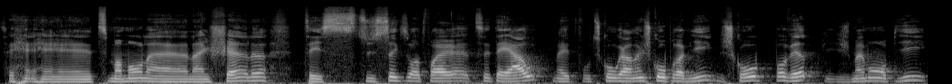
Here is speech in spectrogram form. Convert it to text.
petit moment dans, dans le champ, là. Si tu sais que tu vas te faire. Tu t'es out, mais faut que tu cours quand même jusqu'au premier. Je cours pas vite, puis je mets mon pied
